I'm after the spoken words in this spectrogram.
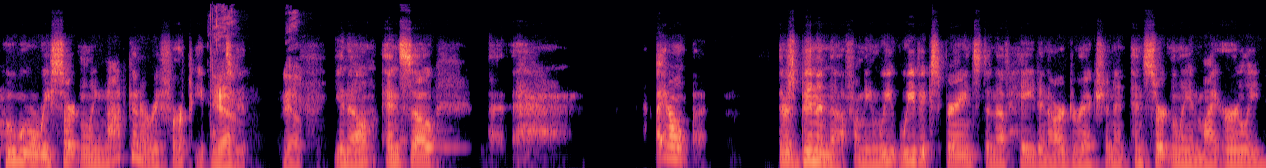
who were we certainly not going to refer people yeah. to? Yeah. You know, and so I don't there's been enough. I mean, we we've experienced enough hate in our direction, and, and certainly in my early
